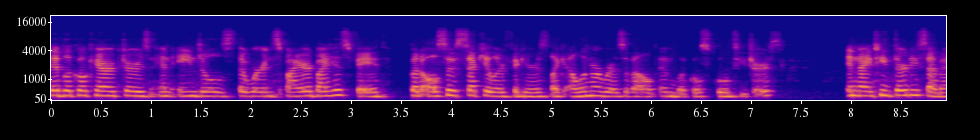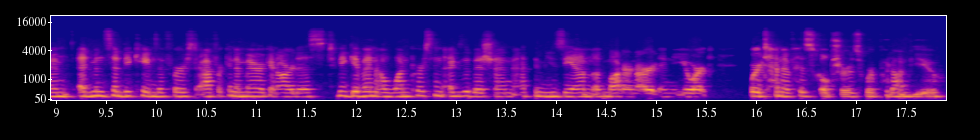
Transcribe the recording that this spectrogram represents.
biblical characters, and angels that were inspired by his faith, but also secular figures like Eleanor Roosevelt and local school teachers. In 1937, Edmondson became the first African American artist to be given a one person exhibition at the Museum of Modern Art in New York, where 10 of his sculptures were put on view.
